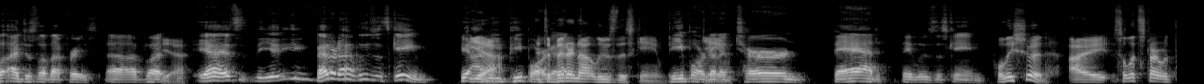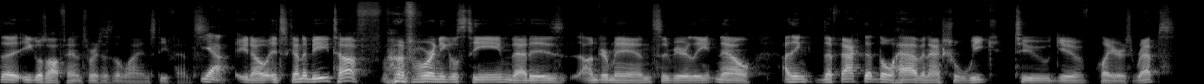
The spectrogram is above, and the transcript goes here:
I just love that phrase. Uh, but Yeah. yeah, it's you, you better not lose this game. Yeah, Yeah, I mean people are It's gonna, better not lose this game. people are game. going to turn bad. They lose this game. Well, they should. I so let's start with the Eagles offense versus the Lions defense. Yeah. you know it's going to be tough for an Eagles team that is undermanned severely. Now, I think the fact that they'll have an actual week to give players reps,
